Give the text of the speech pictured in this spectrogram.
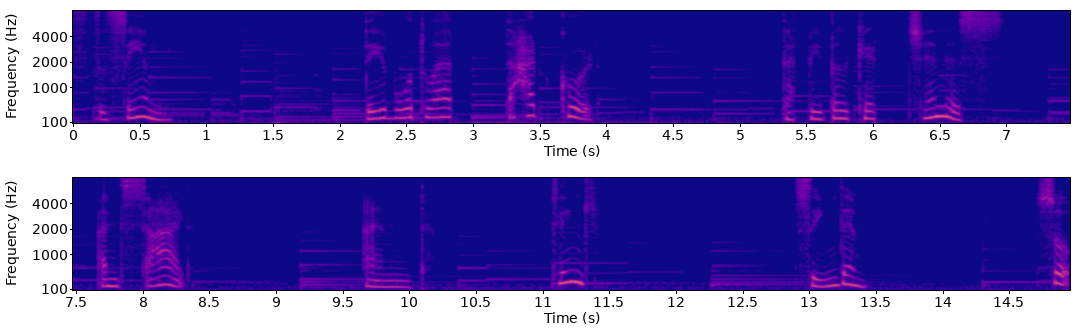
is the same. They both were that good that people get jealous and sad and clingy seeing them. So,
